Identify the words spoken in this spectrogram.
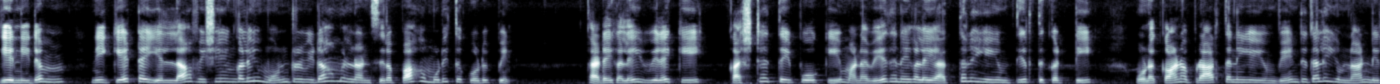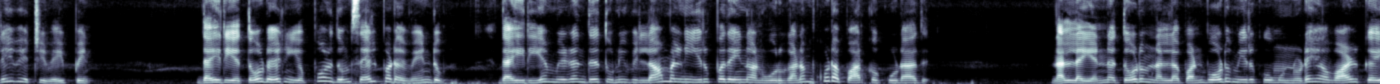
என்னிடம் நீ கேட்ட எல்லா விஷயங்களையும் ஒன்று விடாமல் நான் சிறப்பாக முடித்து கொடுப்பேன். தடைகளை விலக்கி கஷ்டத்தை போக்கி மனவேதனைகளை அத்தனையையும் தீர்த்து கட்டி உனக்கான பிரார்த்தனையையும் வேண்டுதலையும் நான் நிறைவேற்றி வைப்பேன். தைரியத்தோடு நீ எப்பொழுதும் செயல்பட வேண்டும். தைரியம் இழந்து துணிவில்லாமல் நீ இருப்பதை நான் ஒரு கணம் கூட பார்க்கக்கூடாது. நல்ல எண்ணத்தோடும் நல்ல பண்போடும் இருக்கும் உன்னுடைய வாழ்க்கை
